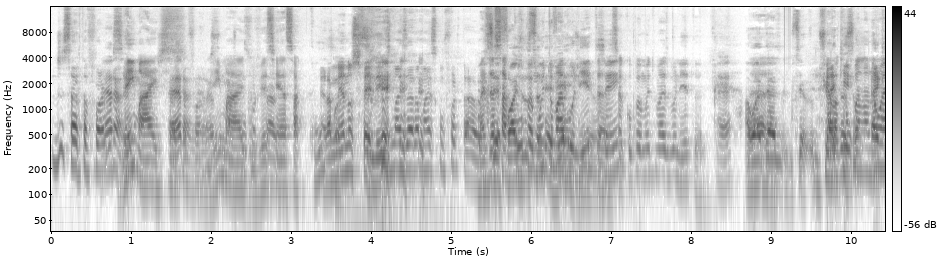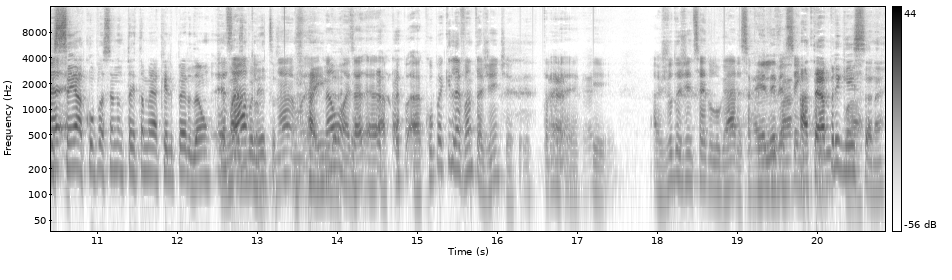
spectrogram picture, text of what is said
De certa forma, Era. Bem mais. Era, bem era mais. mais Viver sem confortável. essa culpa. Era menos feliz, mas era mais confortável. Mas essa culpa é do seu muito mais bonita. Essa culpa é muito mais bonita. É. Agora, É. você- É tá que, é que é- sem a culpa você não tem também aquele perdão, que é mais bonito. Não, ainda. não, mas a, a culpa, a culpa é que levanta a gente. É, é que ajuda a gente a sair do lugar. Essa coisa de sem Até a culpa. preguiça, né?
